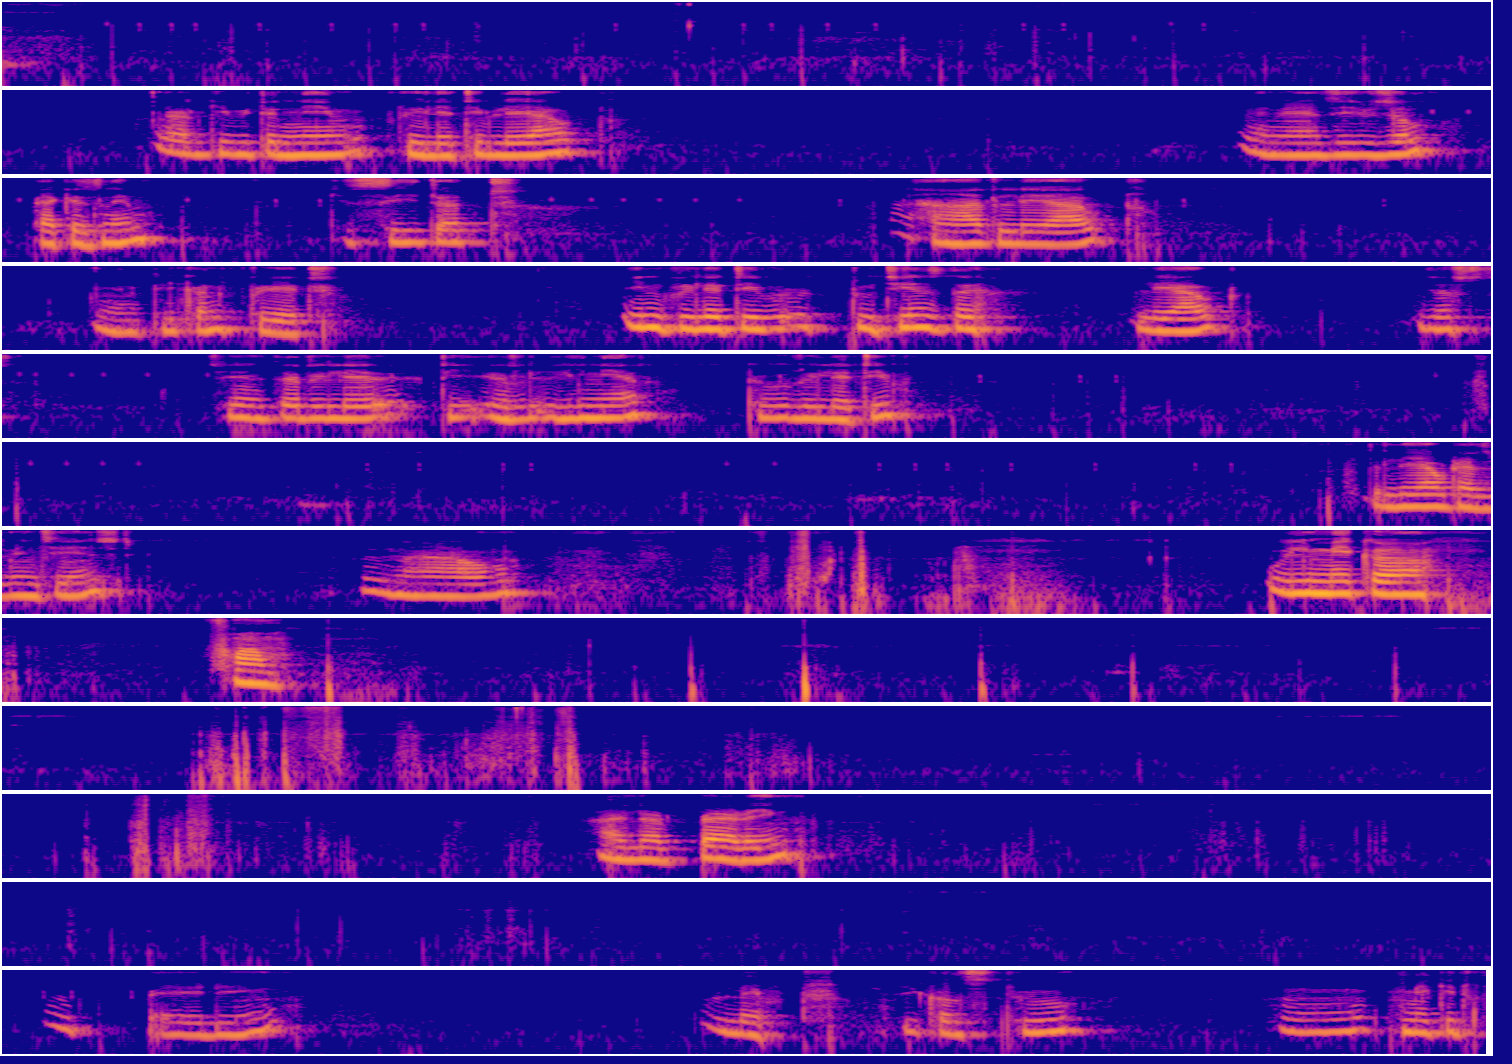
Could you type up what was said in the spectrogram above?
I'll give it a name relative layout. And as usual package name c dot r layout. And click on create. In relative to change the layout just change the relative linear to relative the layout has been changed. Now we'll make a form I'll add padding left equals to um, make it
